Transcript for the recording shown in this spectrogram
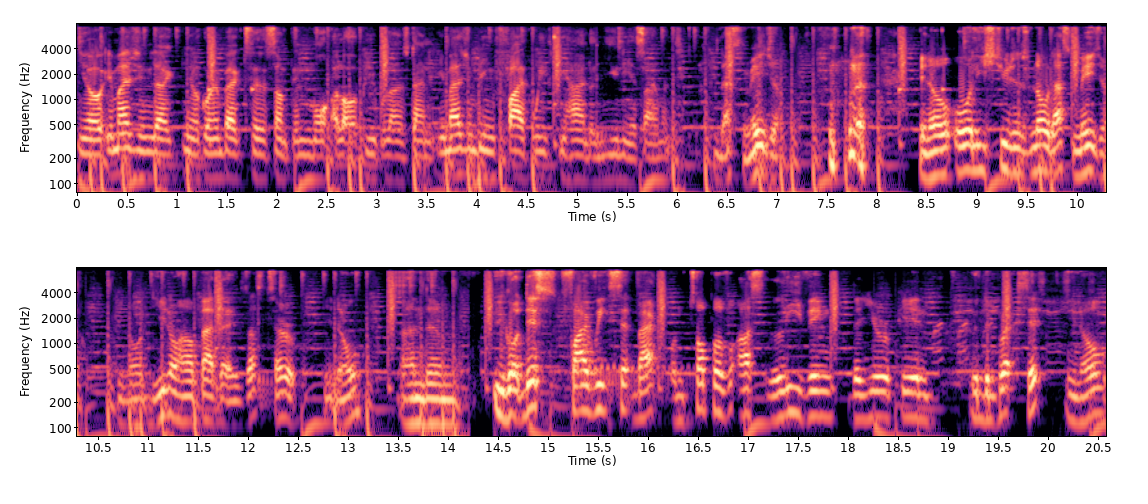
You know, imagine like you know going back to something more a lot of people understand. Imagine being five weeks behind on uni assignments. That's major. you know, all these students know that's major. You know, you know how bad that is. That's terrible. You know, and um, you got this five week setback on top of us leaving the European with the Brexit. You know,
